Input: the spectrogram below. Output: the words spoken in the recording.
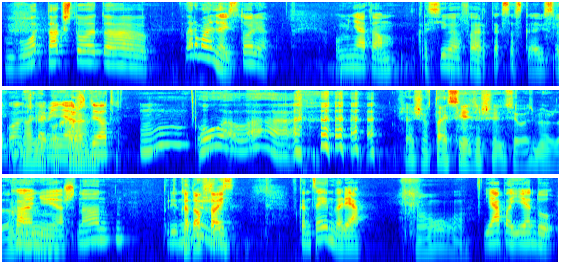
Вот, так что это нормальная история. У меня там красивая ФР, тексасская весогоночка Да, меня ждет. М, уа-ла. Сейчас еще в Тай съедешь, что-нибудь себе возьмешь, да? Конечно. Когда в Тай? В конце января. О, Я поеду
